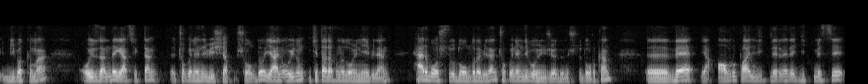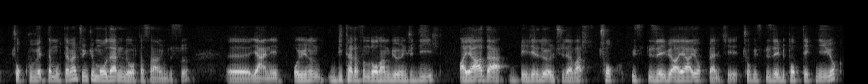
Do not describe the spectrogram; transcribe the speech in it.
bir bakıma. O yüzden de gerçekten çok önemli bir iş yapmış oldu. Yani oyunun iki tarafını da oynayabilen, her boşluğu doldurabilen çok önemli bir oyuncuya dönüştü Dorukan. Ee, ve ya Avrupa liglerine de gitmesi çok kuvvetle muhtemel çünkü modern bir orta saha oyuncusu. Ee, yani oyunun bir tarafında olan bir oyuncu değil. Ayağı da belirli ölçüde var. Çok üst düzey bir ayağı yok belki. Çok üst düzey bir top tekniği yok.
